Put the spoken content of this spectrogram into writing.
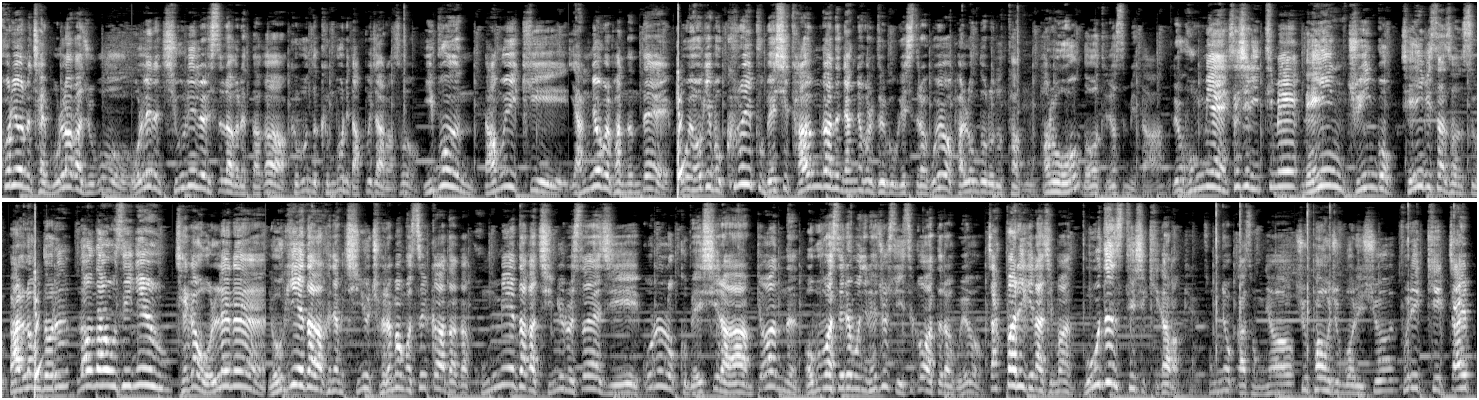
커리어는 잘 몰라가지고 원래는 지울리를 쓰려 그랬다가 그분도 근본이 나쁘지 않아서 이분 나무위키 양력을 봤는데 뭐 여기 뭐 크루이프 메시 다음 가는 양력을 들고 계시더라고요. 발롱도로 좋다고. 바로 넣어드렸습니다. 그리고 공미에 사실 이 팀의 메인 주인공 제일 비싼 선수 발롱도르 러나우시뉴 제가 원래는 여기에다가 그냥 진유 저렴한 거 쓸까 하다가 공미에다가 진유를 써야지 골을 넣고 메시랑 껴안는 어부바 세레모니를 해줄 수 있을 것 같더라고요. 짝발이긴 하지만 모든 스탯이 기가 막혀요. 속력과 속력 슈퍼우 중거리 슛 프리킥 짧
